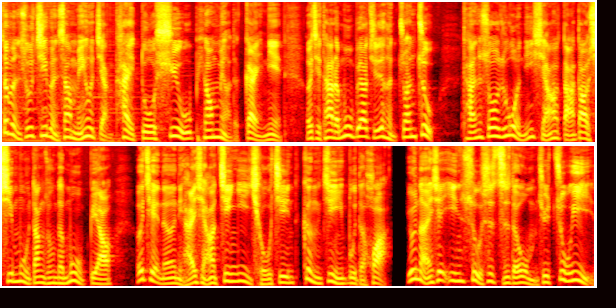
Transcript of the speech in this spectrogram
这本书基本上没有讲太多虚无缥缈的概念，而且它的目标其实很专注，谈说如果你想要达到心目当中的目标，而且呢，你还想要精益求精，更进一步的话，有哪一些因素是值得我们去注意、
